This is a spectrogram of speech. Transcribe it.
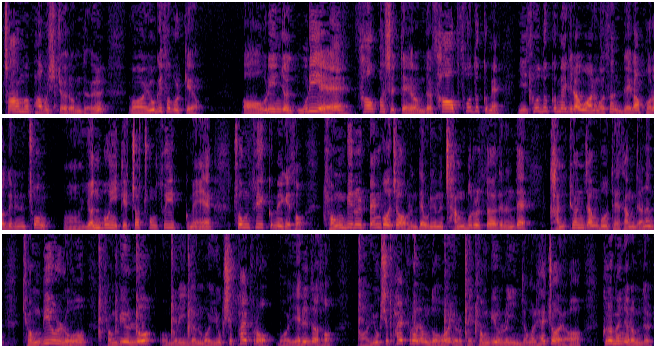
자, 한번 봐 보시죠, 여러분들. 어, 여기서 볼게요. 어, 우리 이제 우리의 사업하실 때 여러분들 사업 소득 금액, 이 소득 금액이라고 하는 것은 내가 벌어들이는 총 어, 연봉이 있겠죠, 총 수입 금액, 총 수입 금액에서 경비를 뺀 거죠. 그런데 우리는 장부를 써야 되는데 간편 장부 대상자는 경비율로 경비율로 어, 우리 이제 뭐 68%뭐 예를 들어서 어, 68% 정도 이렇게 경비율로 인정을 해줘요. 그러면 여러분들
